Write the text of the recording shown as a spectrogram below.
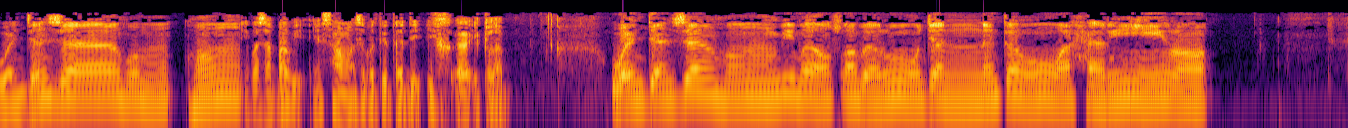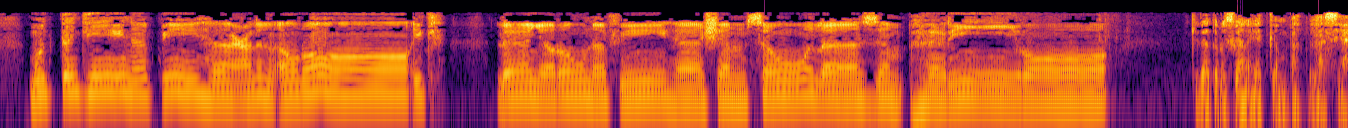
Wajazahum hum Ipa Sapawi ya sama seperti tadi ik, uh, iklab. Wajazahum bima sabaru jannatan wa harira. متكين فيها على الأرائك لا يرون فيها شمسا ولا زمهريرا Kita teruskan ayat ke-14 ya.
